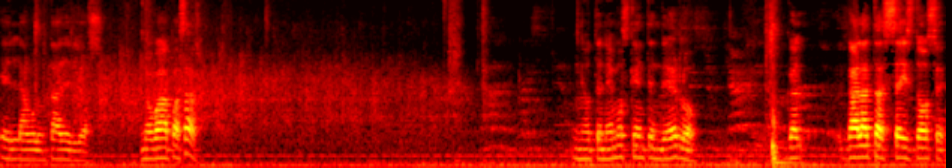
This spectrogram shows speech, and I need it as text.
la voluntad de Dios. No va a pasar. No tenemos que entenderlo. Gálatas 6:12.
